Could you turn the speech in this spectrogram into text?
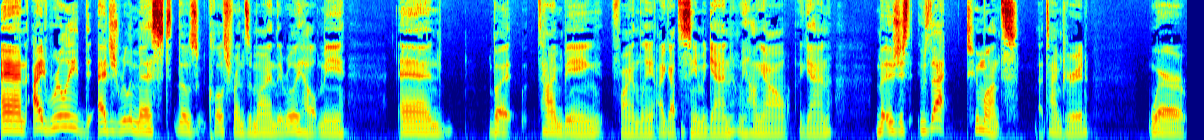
And I really, I just really missed those close friends of mine. They really helped me. And, but time being, finally, I got to see him again. We hung out again. But it was just, it was that two months, that time period, where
